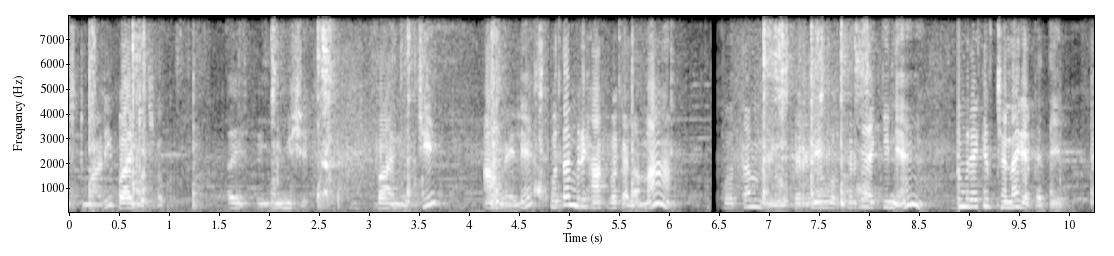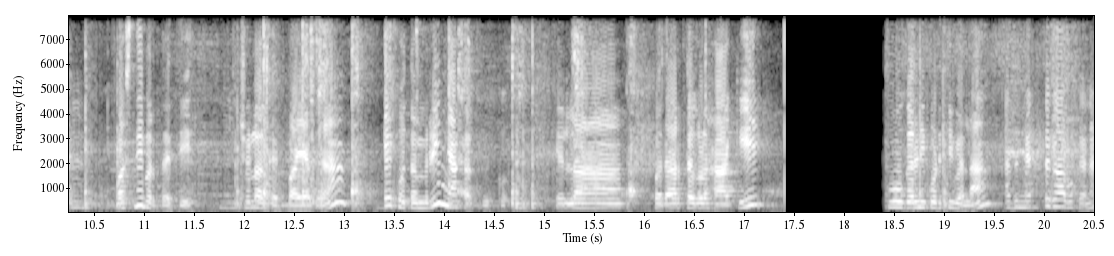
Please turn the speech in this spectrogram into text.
ಇಷ್ಟು ಮಾಡಿ ಬಾಯಿ ಮುಚ್ಚಬೇಕು ಐದು ನಿಮಿಷ. ಬಾಯಿ ಮುಚ್ಚಿ ಆಮೇಲೆ ಕೊತ್ತಂಬರಿ ಹಾಕ್ಬೇಕಲ್ಲಮ್ಮ? ಕೊತ್ತಂಬರಿ ಕರಿಬೇವು ಕರಿಬೇವು ಹಾಕಿನಿ. ಕೊತ್ತಂಬರಿ ಹಾಕಿದ್ರೆ ಚೆನ್ನಾಗಿ ಆಕತಿ. ವಾಸನೆ ಬರ್ತೈತಿ. ಚಲೋ ಆಕೈತಿ ಬಾಯಾಗ. ಕೊತ್ತಂಬರಿ ಮ್ಯಾಕ್ ಹಾಕಬೇಕು. ಎಲ್ಲ ಪದಾರ್ಥಗಳು ಹಾಕಿ ಒಗ್ಗರಣೆ ಕೊಡ್ತೀವಲ್ಲ? ಅದು ಮೆತ್ತಗಾಗಬೇಕನ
